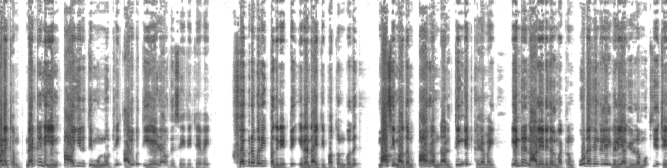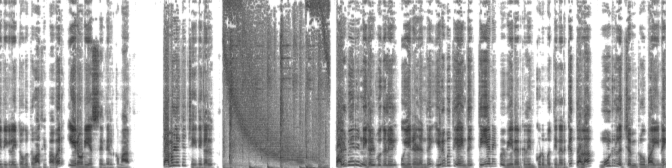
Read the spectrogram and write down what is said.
வணக்கம். நற்றினியின் ஆயிரத்தி முன்னூற்றி அறுபத்தி ஏழாவது செய்தி சேவை. பிப்ரவரி பதினெட்டு இரண்டாயிரத்தி பத்தொன்பது மாசி மாதம் ஆறாம் நாள் திங்கட்கிழமை. இன்று நாளேடுகள் மற்றும் ஊடகங்களில் வெளியாகியுள்ள முக்கிய செய்திகளை தொகுத்து வாசிப்பவர் ஈரோடு எஸ். செந்தில்குமார். தமிழக செய்திகள். பல்வேறு நிகழ்வுகளில் உயிரிழந்த இருபத்தி ஐந்து தீயணைப்பு வீரர்களின் குடும்பத்தினருக்கு தலா மூன்று லட்சம் ரூபாயினை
